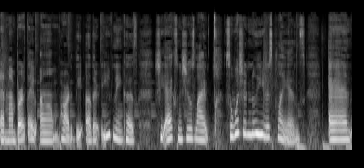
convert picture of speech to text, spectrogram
at my birthday um party the other evening because she asked me she was like so what's your new year's plans and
